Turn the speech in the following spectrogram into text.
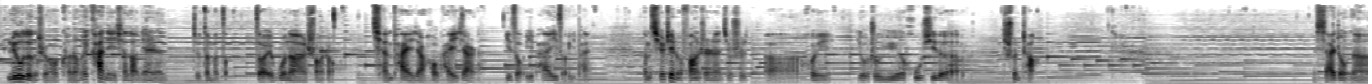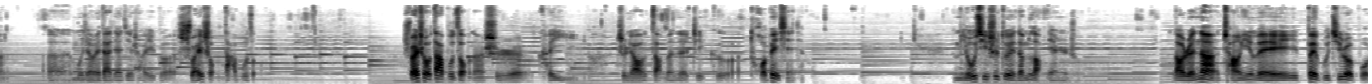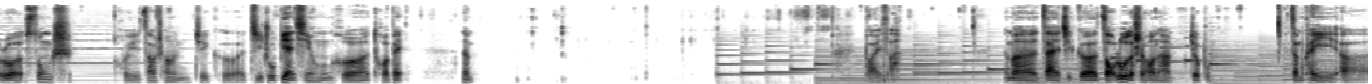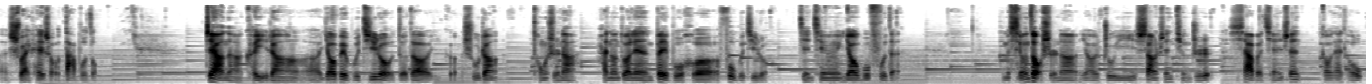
溜达的时候，可能会看见一些老年人就这么走。走一步呢，双手前拍一下，后拍一下的，一走一拍，一走一拍。那么其实这种方式呢，就是呃，会有助于呼吸的顺畅。下一种呢，呃，木匠为大家介绍一个甩手大步走。甩手大步走呢，是可以治疗咱们的这个驼背现象。那么尤其是对咱们老年人说。老人呢，常因为背部肌肉薄弱、松弛，会造成这个脊柱变形和驼背。那不好意思啊。那么在这个走路的时候呢，就不，咱们可以呃甩开手大步走，这样呢可以让呃腰背部肌肉得到一个舒张，同时呢还能锻炼背部和腹部肌肉。减轻腰部负担。那么行走时呢，要注意上身挺直，下巴前伸，高抬头。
